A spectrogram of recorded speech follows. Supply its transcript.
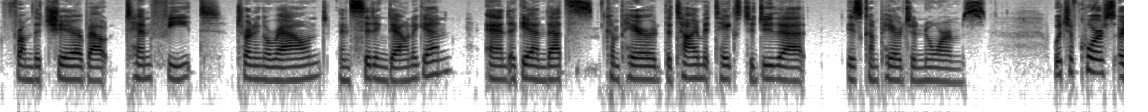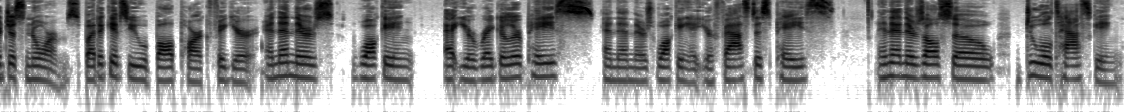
from the chair about 10 feet, turning around and sitting down again. And again, that's compared, the time it takes to do that is compared to norms, which of course are just norms, but it gives you a ballpark figure. And then there's walking at your regular pace, and then there's walking at your fastest pace. And then there's also dual tasking,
